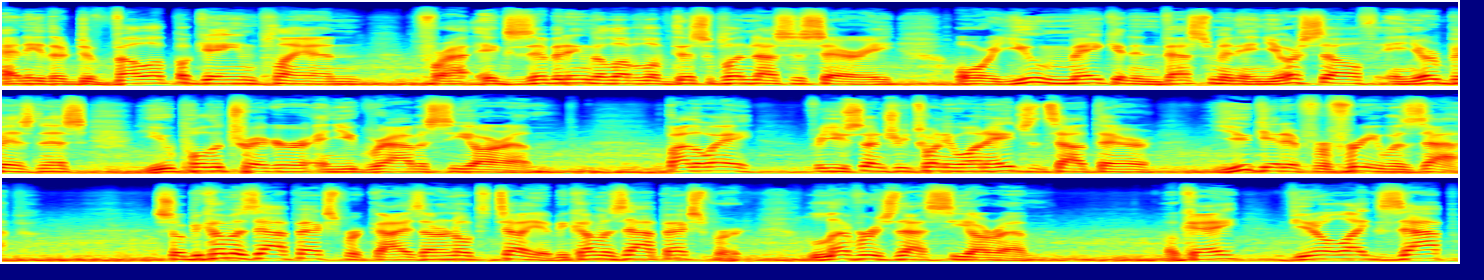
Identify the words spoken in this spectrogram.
and either develop a game plan for exhibiting the level of discipline necessary, or you make an investment in yourself, in your business, you pull the trigger and you grab a CRM. By the way, for you Century 21 agents out there, you get it for free with Zap. So become a Zap expert, guys. I don't know what to tell you. Become a Zap expert. Leverage that CRM. Okay? If you don't like Zap,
